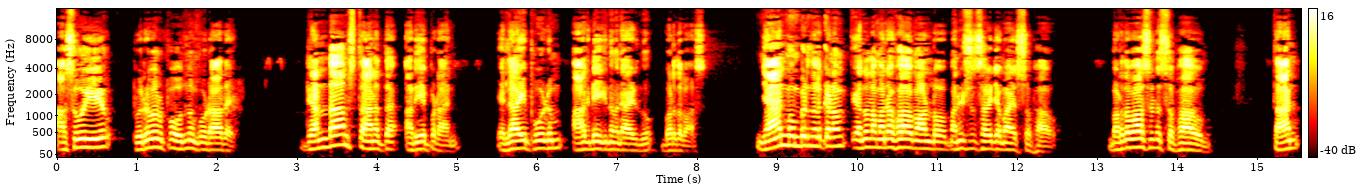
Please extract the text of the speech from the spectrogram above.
അസൂയയോ പിറുവിറുപ്പോ ഒന്നും കൂടാതെ രണ്ടാം സ്ഥാനത്ത് അറിയപ്പെടാൻ എല്ലായ്പ്പോഴും ആഗ്രഹിക്കുന്നവനായിരുന്നു ബർദമാസ് ഞാൻ മുമ്പിൽ നിൽക്കണം എന്നുള്ള മനോഭാവമാണല്ലോ മനുഷ്യ സഹജമായ സ്വഭാവം. ഭർദവാസിന്റെ സ്വഭാവം താൻ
